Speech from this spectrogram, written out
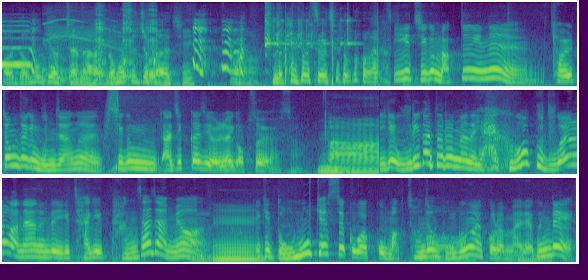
어 너무 귀엽잖아. 너무 수줍어하지. 어. 너무 수줍어. 이게 지금 막둥이는 결정적인 문장은 지금 아직까지 연락이 없어요였어. 아. 이게 우리가 들으면 야 그거 갖고 누가 연락 안 해 하는데 이게 자기 당사자면 음. 이게 너무 깼을 것 같고 막 어. 전전긍긍할 거란 말이야. 근데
